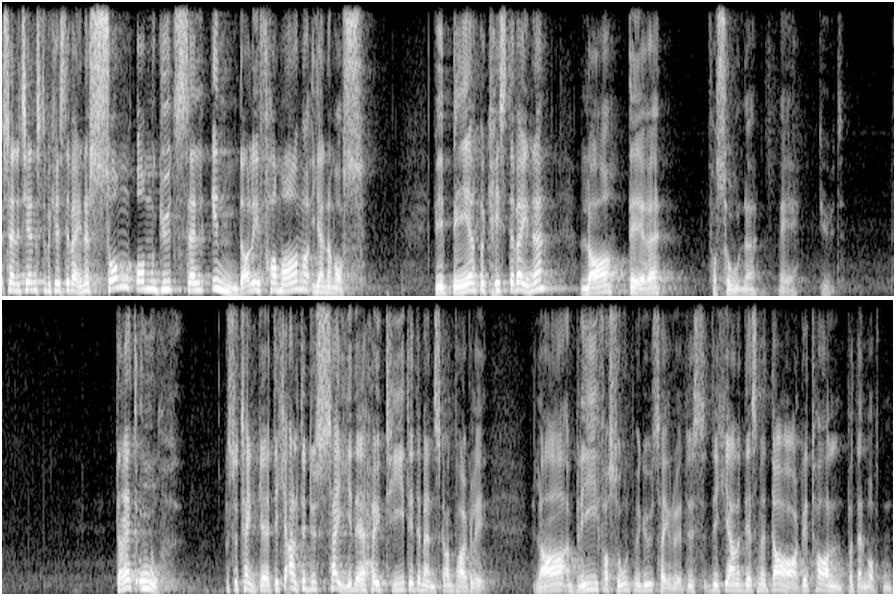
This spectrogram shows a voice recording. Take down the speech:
Sendetjeneste på Kristi vegne som om Gud selv inderlig formaner gjennom oss. Vi ber på Kristi vegne, la dere forsone med Gud. Det er et ord som tenker, Det er ikke alltid du sier det høytidelig til mennesker, antagelig. La bli forsont med Gud, sier du. Det er ikke gjerne det som er dagligtalen på den måten.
